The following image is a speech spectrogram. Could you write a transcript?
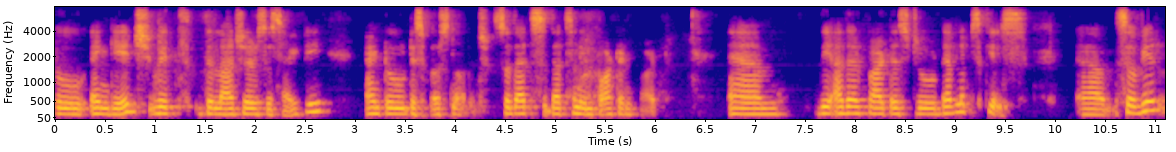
to engage with the larger society and to disperse knowledge. So that's that's an important part. Um, the other part is to develop skills. Um, so we're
